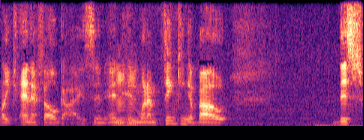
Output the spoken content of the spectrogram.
like NFL guys, and and, Mm-hmm. and when I'm thinking about this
